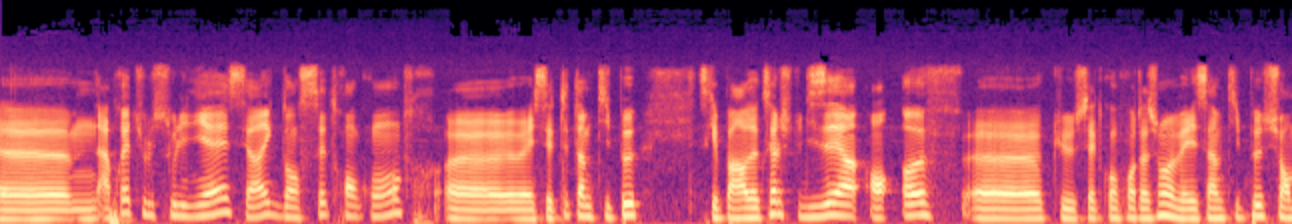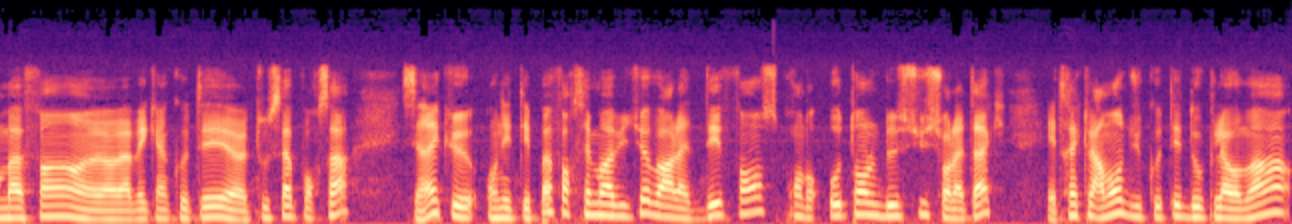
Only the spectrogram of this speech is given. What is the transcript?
Euh, après, tu le soulignais, c'est vrai que dans cette rencontre, euh, et c'est peut-être un petit peu ce qui est paradoxal, je te disais hein, en off euh, que cette confrontation avait laissé un petit peu sur ma faim euh, avec un côté euh, tout ça pour ça. C'est vrai qu'on n'était pas forcément habitué à voir la défense prendre autant le dessus sur l'attaque. Et très clairement, du côté d'Oklahoma,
